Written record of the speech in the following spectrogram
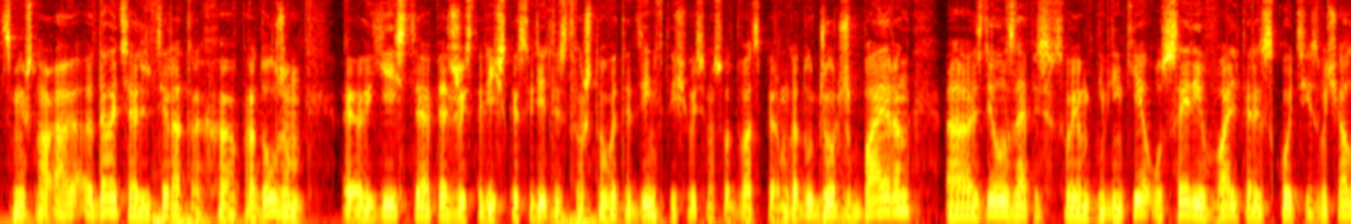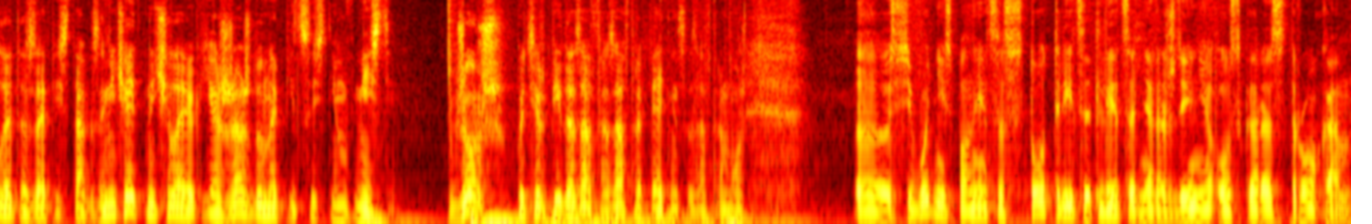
Смешно. А давайте о литераторах э, продолжим. Э, есть, опять же, историческое свидетельство, что в этот день, в 1821 году, Джордж Байрон э, сделал запись в своем дневнике о сэре Вальтере Скотте. И звучала эта запись так. «Замечательный человек, я жажду напиться с ним вместе». Джордж, потерпи до завтра. Завтра пятница, завтра можно. Э, сегодня исполняется 130 лет со дня рождения Оскара Строка,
